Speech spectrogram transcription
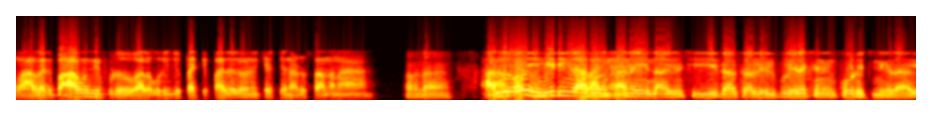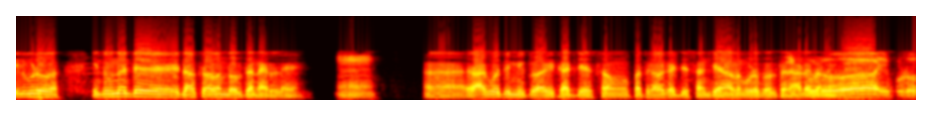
వాళ్ళది బాగుంది ఇప్పుడు వాళ్ళ గురించి ప్రతి పల్లెలోనూ చర్చ నడుస్తుందనా? అవునా? అందులో ఈ మీటింగ్ రాకపోవడం. కానీ నాకు తెలిసి ఈ డాక్టర్ వెళ్ళిపో ఎలక్షన్ కోడ్ వచ్చింది కదా వీళ్ళు కూడా ఇంత ఉందంటే డాక్టర్ వాళ్ళని తొలుతున్నారులే. రాకపోతే మీకు అవి కట్ చేస్తాము పథకాలు కట్ చేస్తాం జనాలను కూడా తొలుతాను ఇప్పుడు ఇప్పుడు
